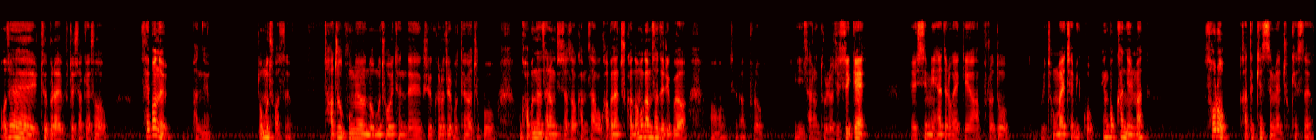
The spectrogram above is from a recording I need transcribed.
어제 유튜브 라이브부터 시작해서 세 번을 봤네요. 너무 좋았어요. 자주 보면 너무 좋을 텐데 그러질 못해가지고 과분한 사랑 주셔서 감사하고 과분한 축하 너무 감사드리고요. 어, 제가 앞으로 이 사랑 돌려줄 수 있게 열심히 하도록 할게요. 앞으로도 우리 정말 재밌고 행복한 일만 서로 가득했으면 좋겠어요.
